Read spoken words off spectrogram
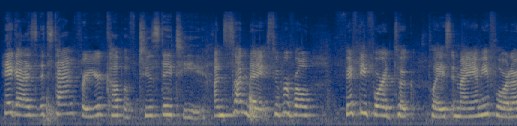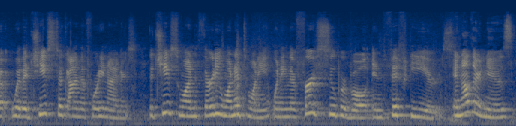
Hey guys, it's time for your cup of Tuesday tea. On Sunday, Super Bowl 54 took place in Miami, Florida, where the Chiefs took on the 49ers. The Chiefs won 31-20, winning their first Super Bowl in 50 years. In other news,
